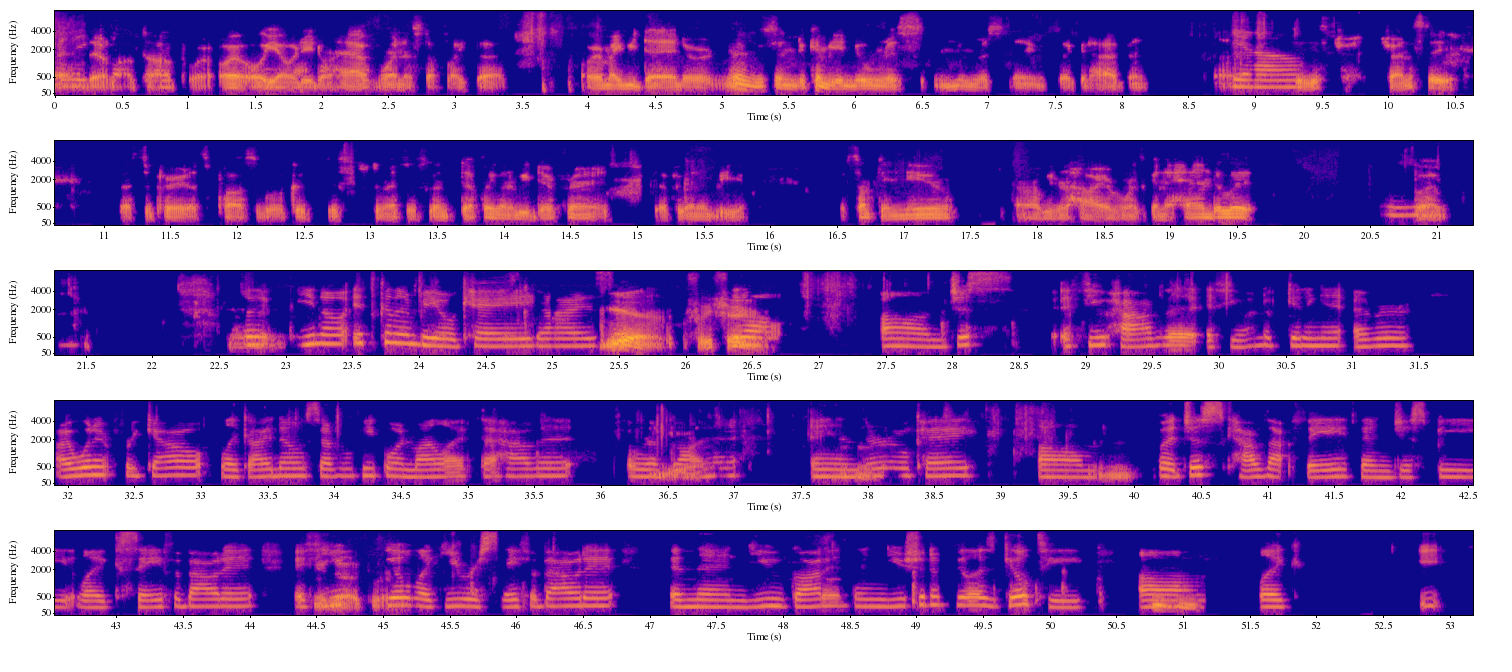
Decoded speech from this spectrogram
um, their laptop or, or, or yeah, or they don't have one and stuff like that, or it might be dead, or it can be numerous numerous things that could happen. Uh, yeah, so just trying to stay best prepared as possible because this semester is definitely going to be different. It's definitely going to be something new. Uh, we don't know how everyone's going to handle it, but. But you know, it's gonna be okay, guys. Yeah, for sure. You know, um, just if you have it, if you end up getting it ever, I wouldn't freak out. Like I know several people in my life that have it or have gotten it and mm-hmm. they're okay. Um mm-hmm. but just have that faith and just be like safe about it. If you feel like you were safe about it and then you got it, then you shouldn't feel as guilty. Mm-hmm. Um mm-hmm. like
